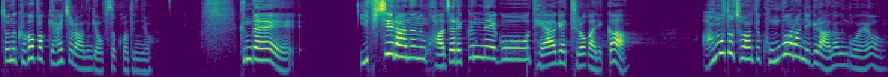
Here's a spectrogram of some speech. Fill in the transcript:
저는 그것밖에 할 줄 아는 게 없었거든요. 근데 입시라는 과제를 끝내고 대학에 들어가니까 아무도 저한테 공부하라는 얘기를 안 하는 거예요.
